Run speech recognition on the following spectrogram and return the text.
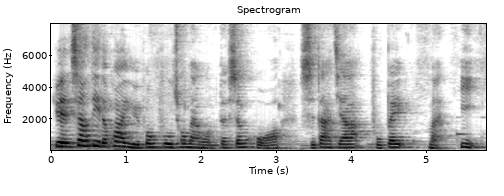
愿上帝的话语丰富充满我们的生活，使大家福杯满溢。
